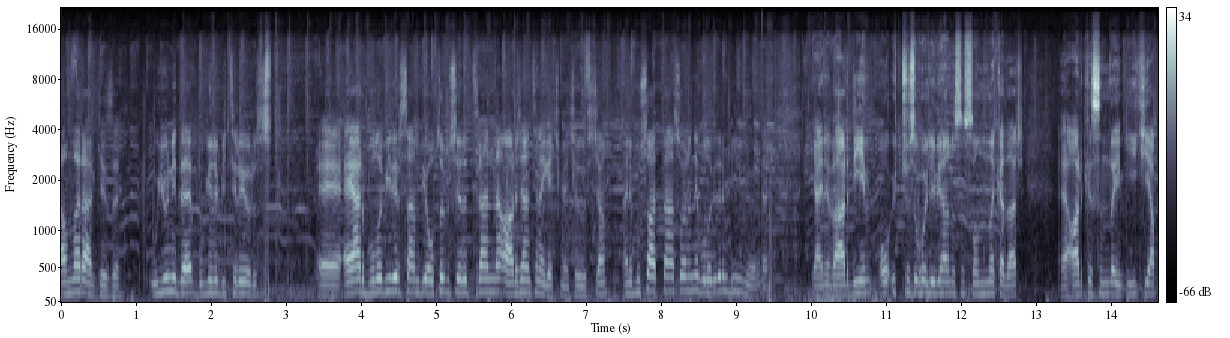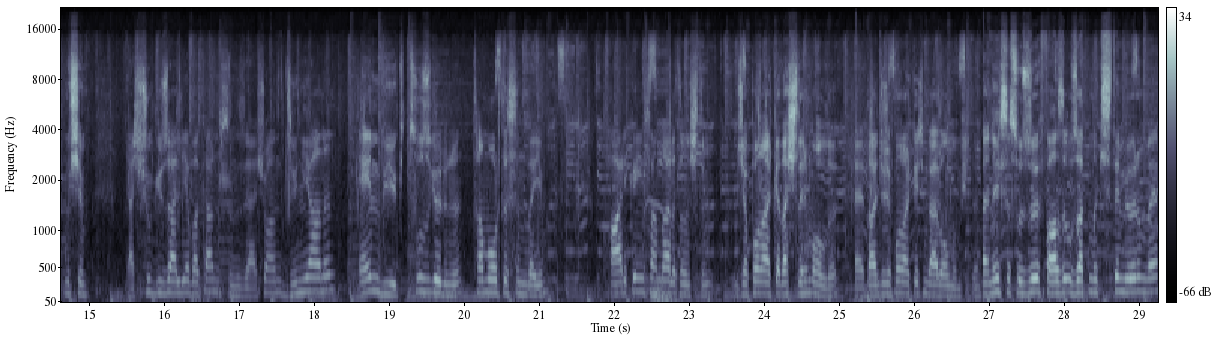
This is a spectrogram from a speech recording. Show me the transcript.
Selamlar herkese. Uyuni'de bugünü bitiriyoruz. Ee, eğer bulabilirsem bir otobüs ya da trenle Arjantin'e geçmeye çalışacağım. Hani bu saatten sonra ne bulabilirim bilmiyorum. Yani verdiğim o 300 Bolivianos'un sonuna kadar e, arkasındayım. İyi ki yapmışım. Ya şu güzelliğe bakar mısınız ya? Şu an dünyanın en büyük tuz gölünün tam ortasındayım. Harika insanlarla tanıştım. Japon arkadaşlarım oldu. Ee, Daha önce Japon arkadaşım galiba olmamıştı. Yani neyse sözü fazla uzatmak istemiyorum ve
